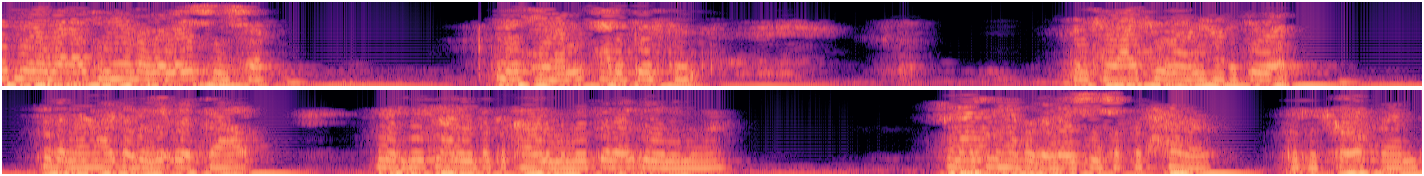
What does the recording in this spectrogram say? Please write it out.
But you know what? I can have a relationship with him at a distance until I can learn how to do it so that my heart doesn't get ripped out and that he's not able to call and manipulate me anymore. And I can have a relationship with her, with his girlfriend,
